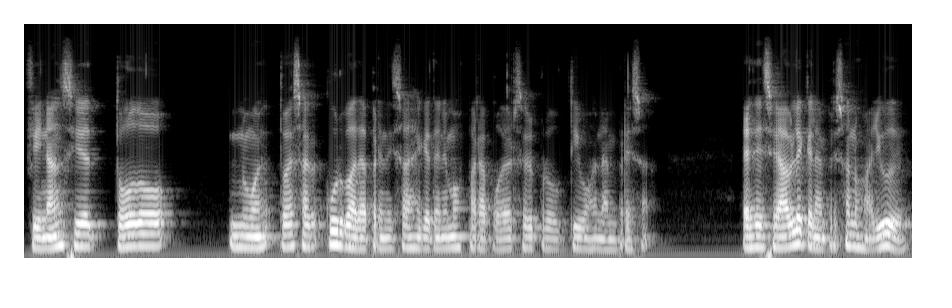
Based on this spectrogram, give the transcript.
financie todo, toda esa curva de aprendizaje que tenemos para poder ser productivos en la empresa. Es deseable que la empresa nos ayude.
